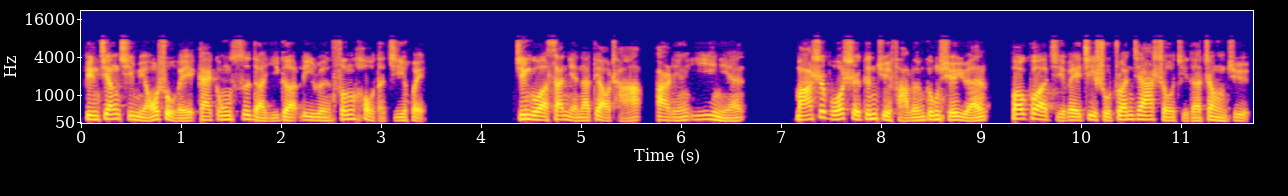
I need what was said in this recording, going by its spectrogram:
并将其描述为该公司的一个利润丰厚的机会。经过三年的调查，2011年，马什博士根据法轮功学员，包括几位技术专家收集的证据，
